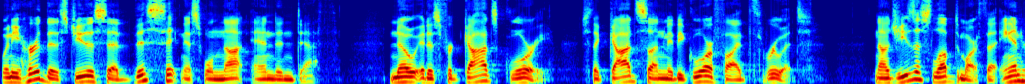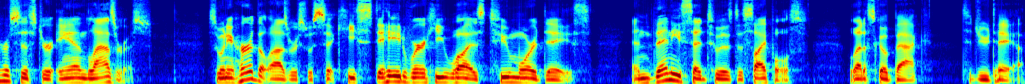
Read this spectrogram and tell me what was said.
When he heard this, Jesus said, This sickness will not end in death. No, it is for God's glory, so that God's Son may be glorified through it. Now, Jesus loved Martha and her sister and Lazarus. So when he heard that Lazarus was sick, he stayed where he was two more days. And then he said to his disciples, Let us go back to Judea.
